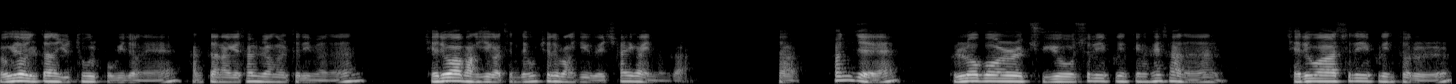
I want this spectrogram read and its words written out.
여기서 일단은 유튜브를 보기 전에 간단하게 설명을 드리면은 재료와 방식 같은데 후처리 방식이 왜 차이가 있는가? 자, 현재 글로벌 주요 3D 프린팅 회사는 재료와 3D 프린터를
